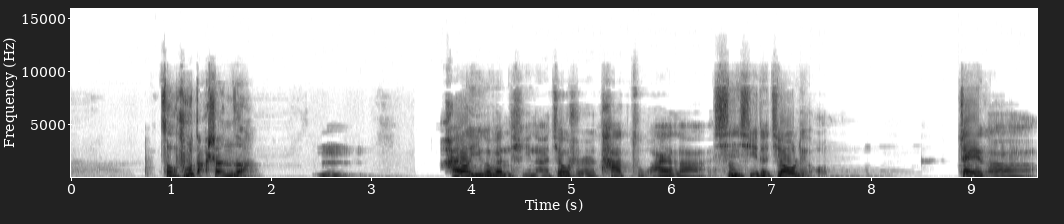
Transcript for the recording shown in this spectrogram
走出大山子。嗯，还有一个问题呢，就是它阻碍了信息的交流。这个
